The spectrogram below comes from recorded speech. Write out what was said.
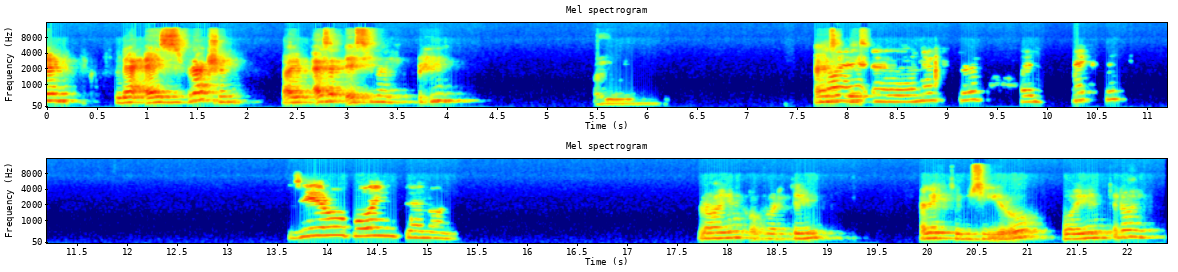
10 ده as fraction طيب as a decimal as a ناي- decimal آه، نكتب نكتب 0.9 9 over 10 هنكتب 0.9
